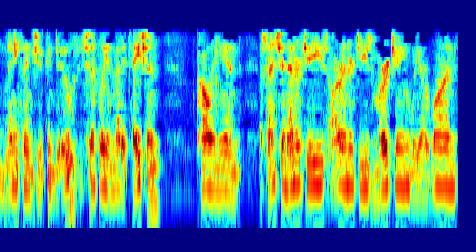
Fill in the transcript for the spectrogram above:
many things you can do simply in meditation, calling in ascension energies, our energies merging, we are one,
